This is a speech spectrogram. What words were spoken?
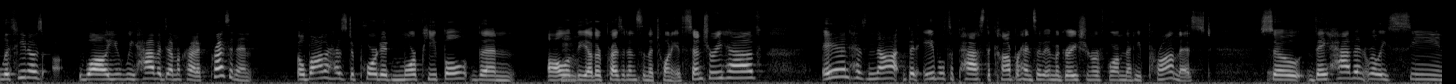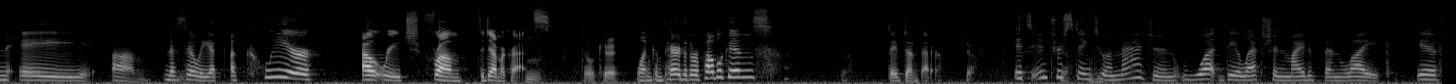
Latinos, while you, we have a Democratic president, Obama has deported more people than all of hmm. the other presidents in the 20th century have, and has not been able to pass the comprehensive immigration reform that he promised. So they haven't really seen a um, necessarily a, a, clear outreach from the Democrats. Hmm. Okay. When compared to the Republicans, yeah. they've done better. Yeah. It's interesting yeah. to imagine what the election might have been like if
